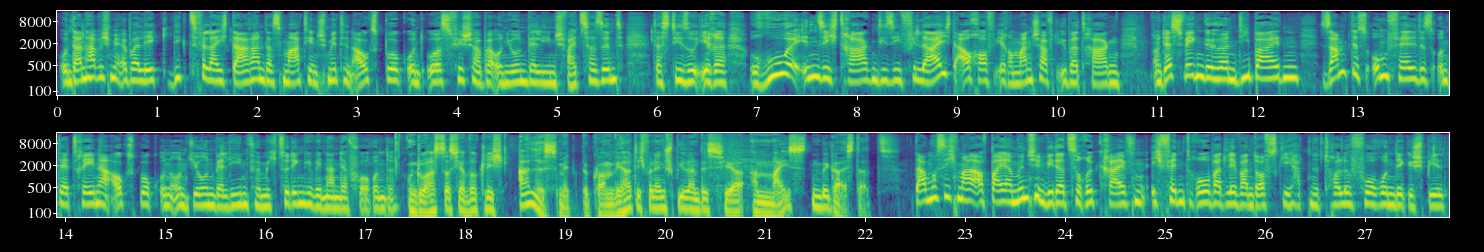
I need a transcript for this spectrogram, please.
Und dann habe ich mir überlegt, liegt es vielleicht daran, dass Martin Schmidt in Augsburg und Urs Fischer bei Union Berlin Schweizer sind, dass die so ihre Ruhe in sich tragen, die sie vielleicht auch auf ihre Mannschaft übertragen. Und deswegen gehören die beiden samt des Umfeldes und der Trainer Augsburg und Union Berlin für mich zu den Gewinnern der Vorrunde. Und du hast das ja wirklich alles mitbekommen. Wer hat dich von den Spielern bisher am meisten begeistert? Da muss ich mal auf Bayern München wieder zurückgreifen. Ich finde, Robert Lewandowski hat eine tolle Vorrunde gespielt.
